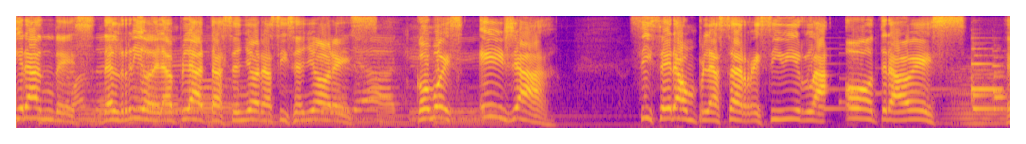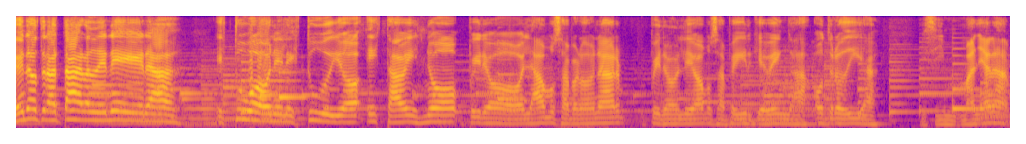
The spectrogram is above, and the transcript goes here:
grandes del Río de la Plata, señoras y señores. ¿Cómo es ella? Sí será un placer recibirla otra vez en otra tarde negra. Estuvo en el estudio, esta vez no, pero la vamos a perdonar, pero le vamos a pedir que venga otro día. Y si mañana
